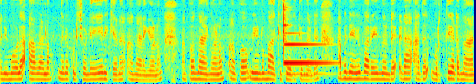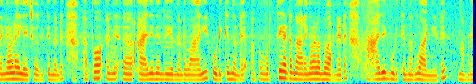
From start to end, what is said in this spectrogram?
അനുമോൾ ആ വെള്ളം ഇങ്ങനെ കുടിച്ചുകൊണ്ടേയിരിക്കുകയാണ് ആ നാരങ്ങ വെള്ളം അപ്പോൾ നാരങ്ങ വെള്ളം അപ്പോൾ വീണ്ടും ബാക്കി ചോദിക്കുന്നുണ്ട്. അപ്പോൾ നെവി പറയുന്നുണ്ട് എടാ അത് വൃത്തികെട്ട നാരങ്ങ വെള്ളമല്ലേ ചോദിക്കുന്നുണ്ട് അപ്പോൾ ആര്യൻ എന്ത് ചെയ്യുന്നുണ്ട് വാങ്ങി കുടിക്കുന്നുണ്ട്. അപ്പോൾ വൃത്തികെട്ട നാരങ്ങ വെള്ളം എന്ന് പറഞ്ഞിട്ട് ആര്യൻ കുടിക്കുന്നത് വാങ്ങിയിട്ട് നമ്മുടെ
